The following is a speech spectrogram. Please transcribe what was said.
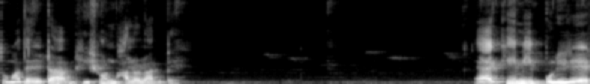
তোমাদের এটা ভীষণ ভালো লাগবে। একঘেয়েমি পনিরের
